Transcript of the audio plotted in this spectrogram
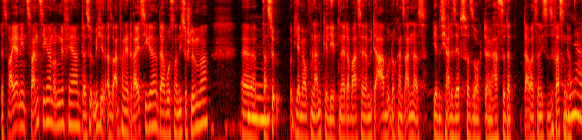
Das war ja in den 20ern ungefähr, das würde mich, also Anfang der 30er, da wo es noch nicht so schlimm war. Äh, das, würd- und die haben ja auf dem Land gelebt, ne? da war es ja mit der Armut noch ganz anders. Die haben sich ja alle selbst versorgt, da hast du das damals noch nicht so zu fassen gehabt. Ja.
